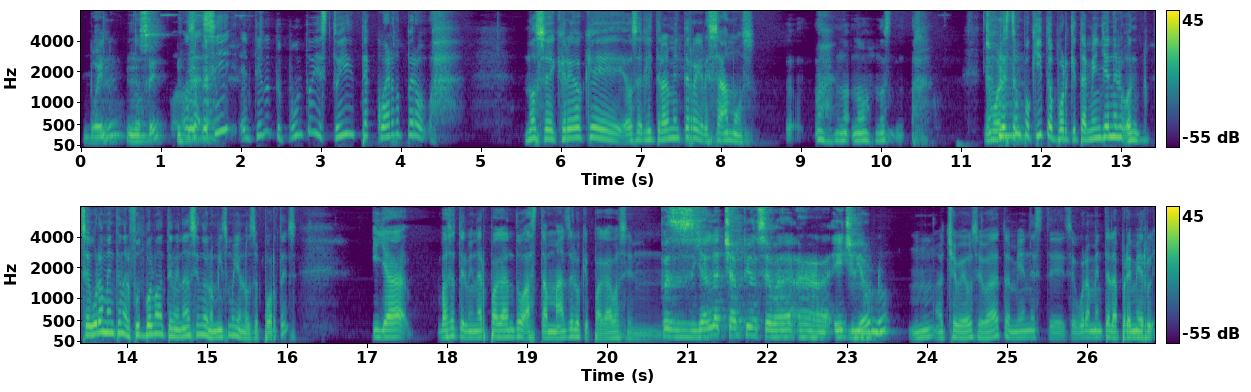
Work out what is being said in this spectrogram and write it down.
buena, no sé. O sea, sí, entiendo tu punto y estoy de acuerdo, pero... No sé, creo que, o sea, literalmente regresamos. Ah, no, no, no Me molesta un poquito porque también ya en el, seguramente en el fútbol van a terminar haciendo lo mismo y en los deportes. Y ya vas a terminar pagando hasta más de lo que pagabas en... Pues ya la Champions se va a HBO, ¿no? HBO se va, también este, seguramente la Premier,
